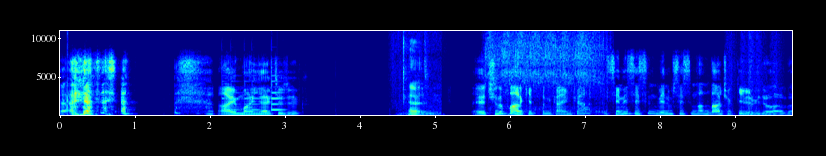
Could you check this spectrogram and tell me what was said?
Ay manyak çocuk. Evet. Evet şunu fark ettim kanka. Senin sesin benim sesimden daha çok geliyor videolarda.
